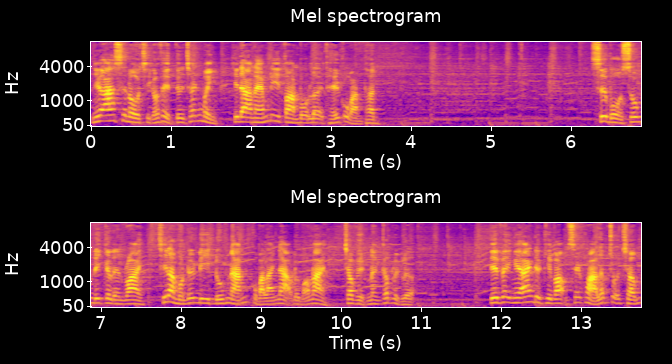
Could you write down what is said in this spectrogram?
nhưng Arsenal chỉ có thể tự trách mình khi đã ném đi toàn bộ lợi thế của bản thân. Sự bổ sung Declan Rice chính là một nước đi đúng đắn của ban lãnh đạo đội bóng này trong việc nâng cấp lực lượng. Tiền vệ người Anh được kỳ vọng sẽ khỏa lấp chỗ trống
